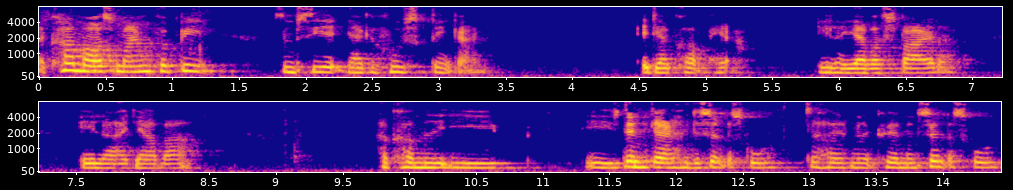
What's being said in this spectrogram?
Der kommer også mange forbi, som siger, jeg kan huske dengang, at jeg kom her. Eller jeg var spejder. Eller at jeg var har kommet i, i den gang hed det søndagsskole. Så har jeg kørt med en søndagsskole.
